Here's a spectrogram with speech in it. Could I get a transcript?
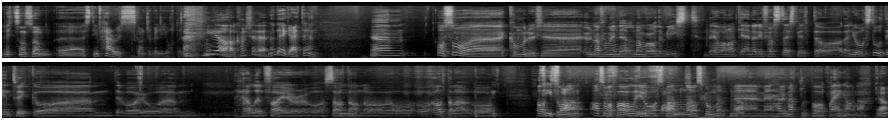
litt sånn som uh, Steve Harris kanskje ville gjort det. Ja, kanskje det. Men det er greit, det. Um, og så uh, kommer du ikke unna for min del 'Number of the Beast'. Det var nok en av de første jeg spilte, og den gjorde stort inntrykk. Og um, det var jo um, Hell and Fire og Satan og, og, og alt det der. Og alt som, var, alt som var farlig og spennende altså. og skummelt med, med heavy metal på, på en gang der. Ja.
